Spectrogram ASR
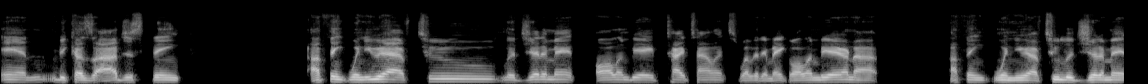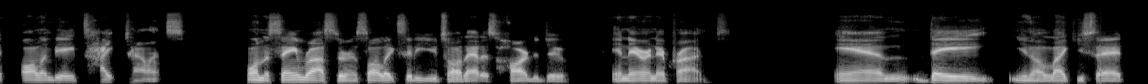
And because I just think I think when you have two legitimate all NBA type talents, whether they make all NBA or not, I think when you have two legitimate all NBA type talents on the same roster in Salt Lake City, Utah, that is hard to do. And they're in their primes. And they, you know, like you said,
